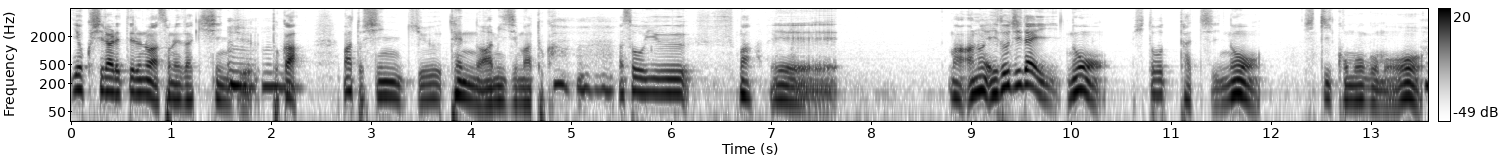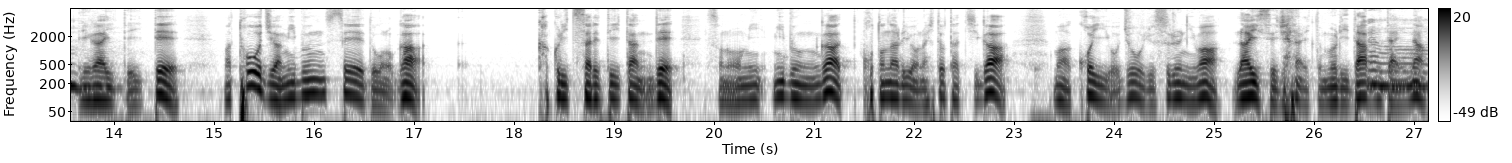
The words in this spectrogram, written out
よく知られてるのは曽根崎真珠とか、うんうん、あと真珠天の網島とか、うんうんうん、まあ、そういう、まあえーまあ、あの江戸時代の人たちの引きこもごもを描いていて、うん、まあ、当時は身分制度が確立されていたんでその身分が異なるような人たちが、まあ、恋を成就するには来世じゃないと無理だみたいな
